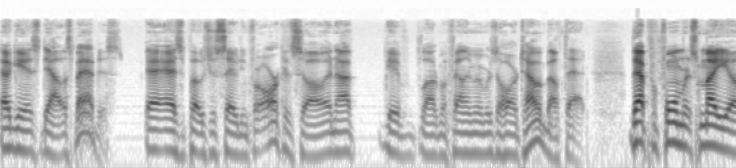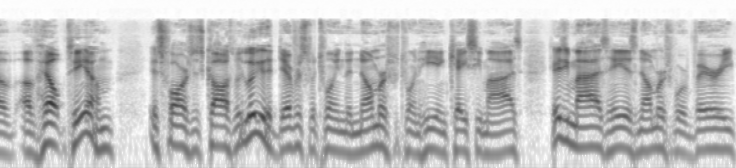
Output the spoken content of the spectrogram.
against Dallas Baptist as opposed to saving for Arkansas. And I gave a lot of my family members a hard time about that. That performance may have, have helped him as far as his cause. But look at the difference between the numbers between he and Casey Mize. Casey Mize and his numbers were very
